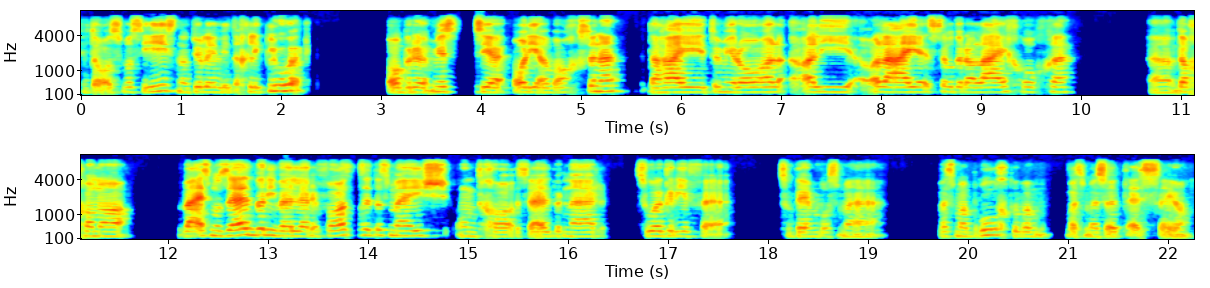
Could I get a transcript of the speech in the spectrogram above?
für das, was sie isst. Natürlich wird ein bisschen geschaut, aber wir sind alle Erwachsene. Daheim tun wir auch alle, allein essen oder allein kochen. Äh, da kann man, weiß man selber, in welcher Phase das man ist und kann selber zugreifen zu dem, was man, was man braucht und was man sollte essen ja.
